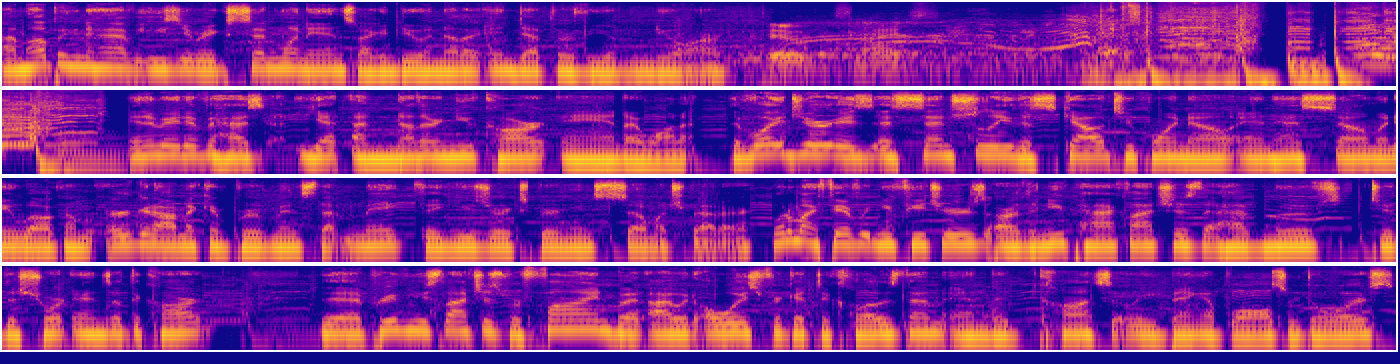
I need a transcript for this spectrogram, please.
I'm hoping to have Easy Rig send one in so I can do another in-depth review of the new arm. Dude, that's nice. Inovativ has yet another new cart and I want it. The Voyager is essentially the Scout 2.0 and has so many welcome ergonomic improvements that make the user experience so much better. One of my favorite new features are the new pack latches that have moved to the short ends of the cart. The previous latches were fine, but I would always forget to close them and they'd constantly bang up walls or doors.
